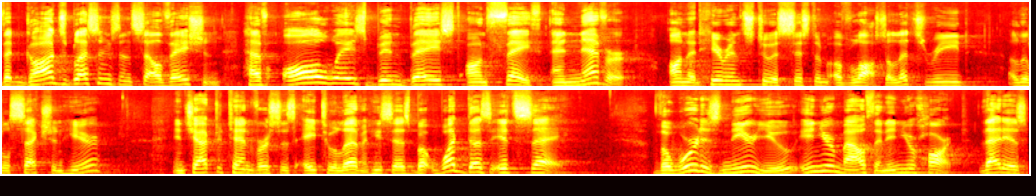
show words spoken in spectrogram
that God's blessings and salvation have always been based on faith and never on adherence to a system of law. So let's read a little section here. In chapter 10, verses 8 to 11, he says, but what does it say? The word is near you, in your mouth and in your heart. That is,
